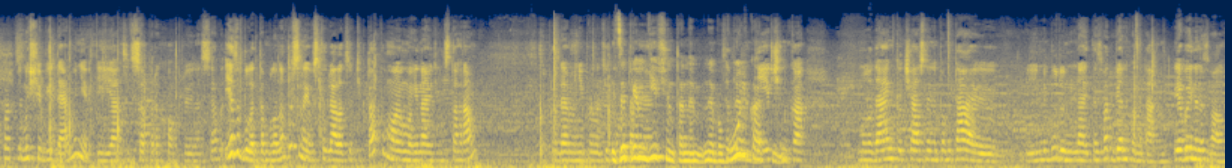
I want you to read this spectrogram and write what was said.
в пеклі? Тому що б'ю демонів, і я це все перехоплюю на себе. Я забула, як там було написано, я виставляла це в TikTok, по-моєму, і навіть в Instagram. Про демонів прилетів. І це прям дівчинка, не, не Це прям дівчинка, молоденька, чесно, я не пам'ятаю. І не буду навіть назвати, бо я не пам'ятаю. Я би її не назвала.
